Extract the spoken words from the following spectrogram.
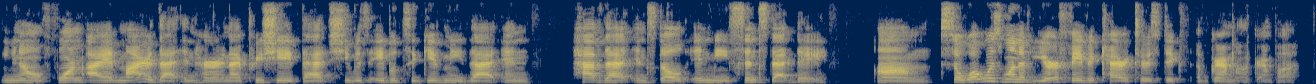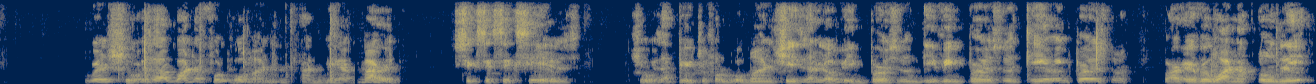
you know, form. I admire that in her. And I appreciate that she was able to give me that and have that installed in me since that day. Um, so, what was one of your favorite characteristics of Grandma, Grandpa? Well, she was a wonderful woman, and we have married 66 years. She was a beautiful woman. She's a loving person, giving person, caring person for everyone, not only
